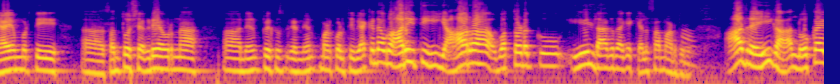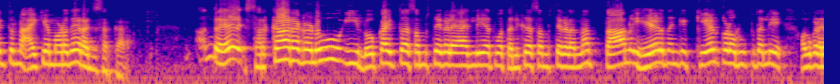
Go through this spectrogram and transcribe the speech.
ನ್ಯಾಯಮೂರ್ತಿ ಸಂತೋಷ್ ಹೆಗಡೆ ಅವ್ರನ್ನ ನೆನಪಿಸ್, ನೆನಪು ಮಾಡ್ಕೊಳ್ತೀವಿ. ಯಾಕೆಂದರೆ ಅವರು ಆ ರೀತಿ ಯಾರ ಒತ್ತಡಕ್ಕೂ ಈಲ್ಡ್ ಆಗದಾಗೆ ಕೆಲಸ ಮಾಡಿದ್ರು. ಆದರೆ ಈಗ ಲೋಕಾಯುಕ್ತರನ್ನ ಆಯ್ಕೆ ಮಾಡೋದೇ ರಾಜ್ಯ ಸರ್ಕಾರ. ಅಂದರೆ ಸರ್ಕಾರಗಳು ಈ ಲೋಕಾಯುಕ್ತ ಸಂಸ್ಥೆಗಳೇ ಆಗಲಿ ಅಥವಾ ತನಿಖಾ ಸಂಸ್ಥೆಗಳನ್ನು ತಾನು ಹೇಳ್ದಂಗೆ ಕೇಳ್ಕೊಳ್ಳೋ ರೂಪದಲ್ಲಿ ಅವುಗಳ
